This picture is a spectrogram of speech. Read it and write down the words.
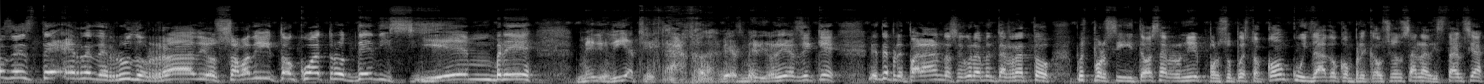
Este R de Rudo Radio, sabadito 4 de diciembre mediodía, sí, todavía es mediodía, así que vete preparando seguramente al rato, pues por si te vas a reunir, por supuesto, con cuidado, con precaución, sana distancia,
